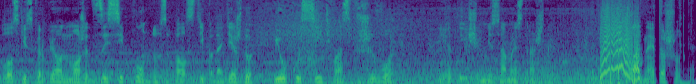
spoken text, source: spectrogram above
плоский Скорпион может за секунду заползти под одежду и укусить вас в живот. И это еще не самое страшное. Ладно, это шутка.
